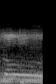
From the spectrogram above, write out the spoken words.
go.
